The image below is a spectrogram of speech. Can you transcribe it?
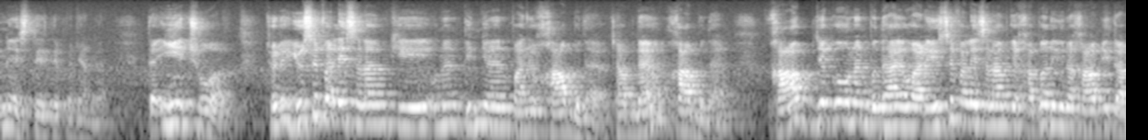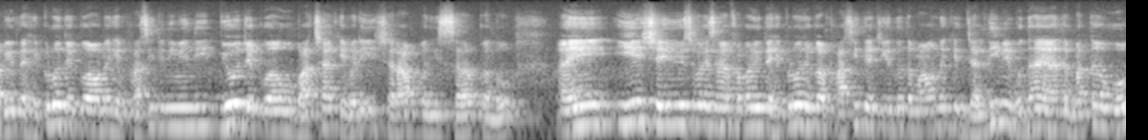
इन स्टेज ते पुॼण लाइ त ईअं छो आहे छो जो यूसुफ अलाम खे उन्हनि ॿिनि ॼणनि पंहिंजो ख़्वाब ॿुधायो छा ॿुधायूं ख़्वा ॿुधायो ख़्वाब जेको हुननि ॿुधायो हाणे यूसुफ अलाम खे ख़बर हुई ख़्वाब जी ताबीर हिकिड़ो जेको आहे उनखे फासी ॾिनी वेंदी ॿियो जेको आहे उहो बादशाह खे वरी शराब वञी सर्व कंदो ऐं इहे शयूं यूसुफ अल ख़बर हुई त हिकिड़ो जेको आहे ते अची वेंदो त मां उनखे जल्दी में ॿुधायां त मत उहो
